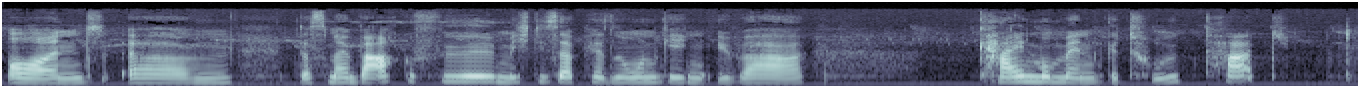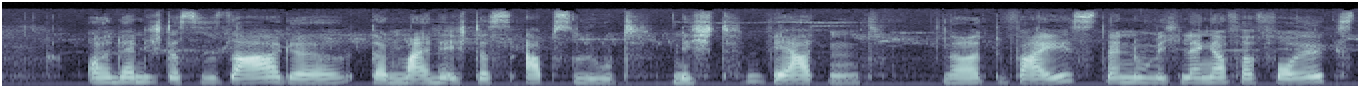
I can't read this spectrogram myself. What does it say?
und ähm, dass mein Bauchgefühl mich dieser Person gegenüber keinen Moment getrügt hat. Und wenn ich das so sage, dann meine ich das absolut nicht wertend. Ne, du weißt, wenn du mich länger verfolgst,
